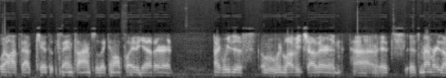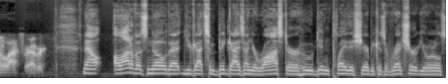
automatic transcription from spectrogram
we all have to have kids at the same time so they can all play together and like we just we love each other and uh, it's it's memories that'll last forever. Now, a lot of us know that you got some big guys on your roster who didn't play this year because of redshirt rules.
